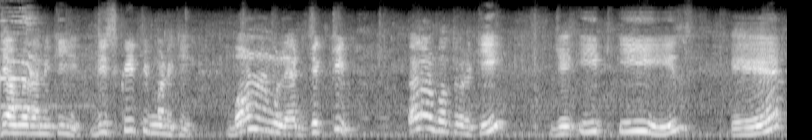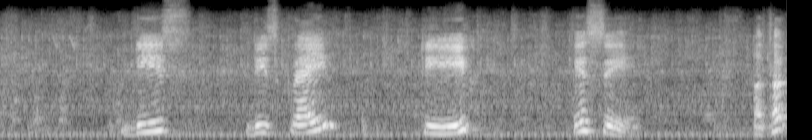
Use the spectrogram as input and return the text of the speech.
যে আমরা জানি কি? ডিসক্রিপটিভ মানে কি? বর্ণনার মূল্য অ্যাডজেক্টিভ তাহলে আমরা বলতে পারি কি? যে ইট ইজ এ ডিস ডিসক্রাইবটিভ এসে অর্থাৎ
